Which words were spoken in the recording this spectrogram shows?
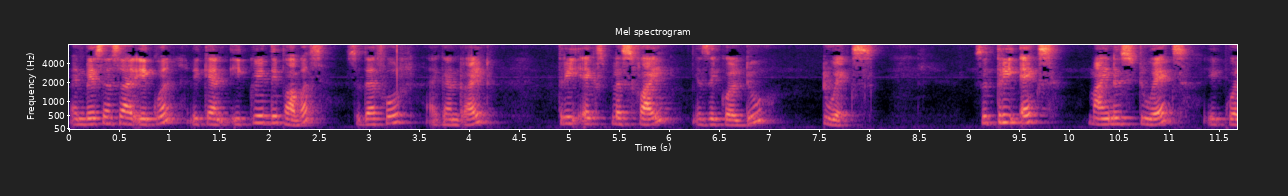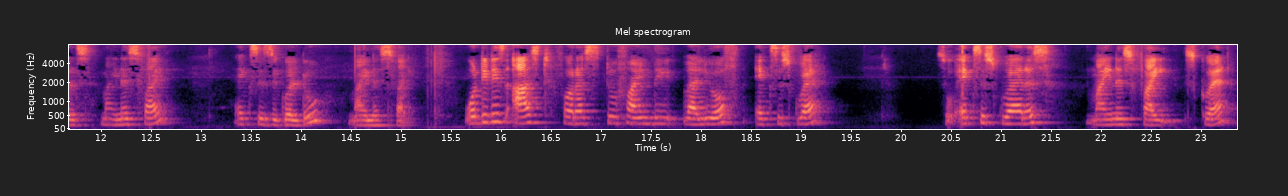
When bases are equal, we can equate the powers. So therefore, I can write 3x plus 5 is equal to 2x. So 3x minus 2x equals minus 5. x is equal to minus 5. What it is asked for us to find the value of x square. So x square is minus 5 square.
